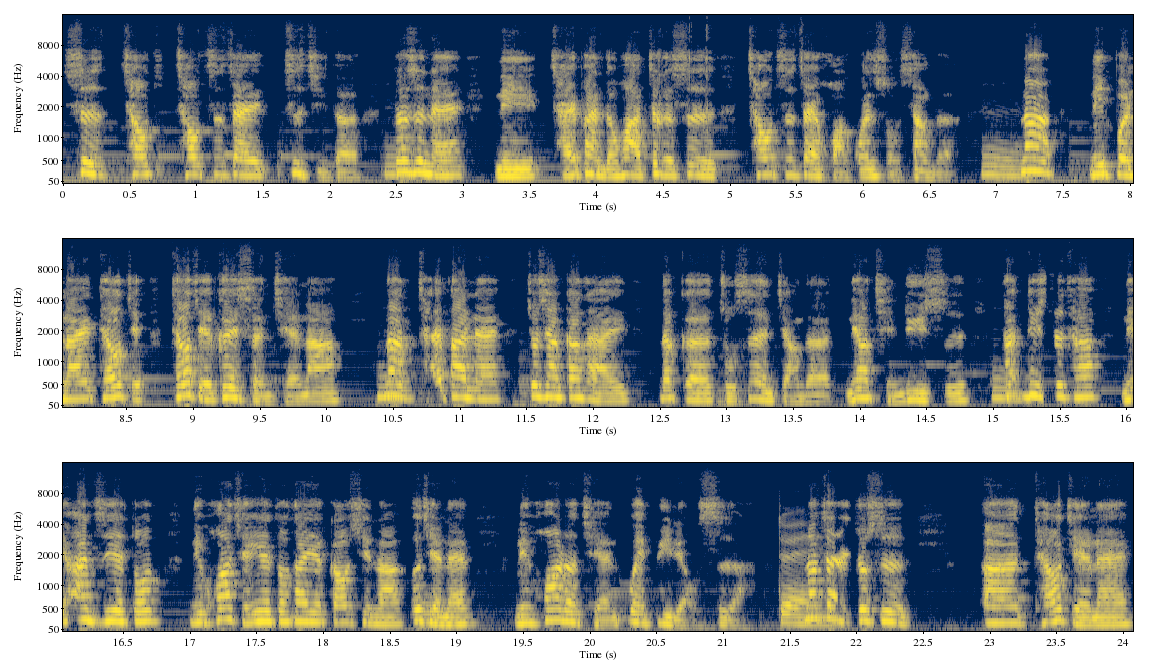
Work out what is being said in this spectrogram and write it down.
是超超支在自己的，但是呢，你裁判的话，这个是超支在法官手上的。嗯，那你本来调解调解可以省钱啊，那裁判呢，就像刚才那个主持人讲的，你要请律师，他律师他你案子越多，你花钱越多，他越高兴啊，而且呢，你花了钱未必了事啊。对，那再来就是，呃，调解呢。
